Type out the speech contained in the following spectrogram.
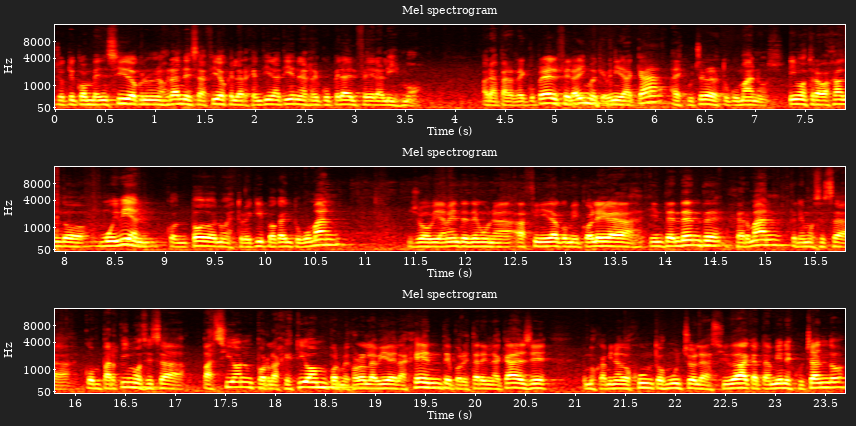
Yo estoy convencido que uno de los grandes desafíos que la Argentina tiene es recuperar el federalismo. Ahora, para recuperar el federalismo hay que venir acá a escuchar a los tucumanos. Seguimos trabajando muy bien con todo nuestro equipo acá en Tucumán. Yo obviamente tengo una afinidad con mi colega intendente, Germán. Tenemos esa, compartimos esa pasión por la gestión, por mejorar la vida de la gente, por estar en la calle. Hemos caminado juntos mucho la ciudad acá también escuchando.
